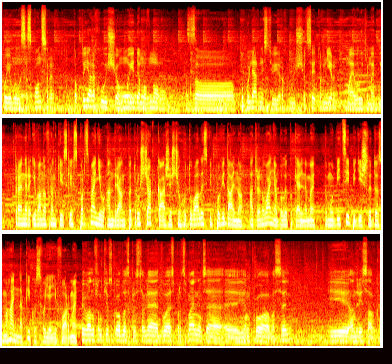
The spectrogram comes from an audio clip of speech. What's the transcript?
появилися спонсори. Тобто я рахую, що ми йдемо в ногу з популярністю і рахую, що цей турнір має велике майбутнє. Тренер івано-франківських спортсменів Андріан Петрущак каже, що готувались відповідально, а тренування були пекельними. Тому бійці підійшли до змагань на піку своєї форми. Івано-Франківську область представляє двоє спортсменів: це е, Янко Василь і Андрій Савка.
